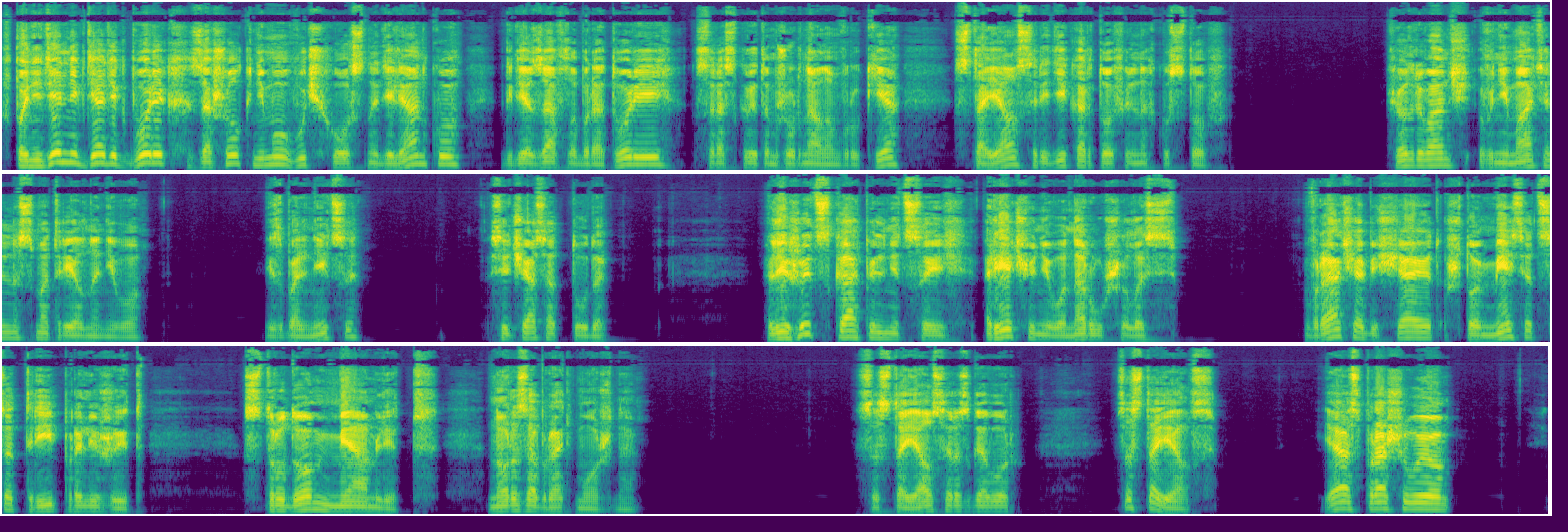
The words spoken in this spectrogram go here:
В понедельник дядик Борик зашел к нему в учхоз на делянку, где зав. лабораторией с раскрытым журналом в руке стоял среди картофельных кустов. Федор Иванович внимательно смотрел на него. — Из больницы? — Сейчас оттуда. Лежит с капельницей, речь у него нарушилась. Врач обещает, что месяца три пролежит. С трудом мямлет, но разобрать можно. Состоялся разговор? Состоялся. Я спрашиваю,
